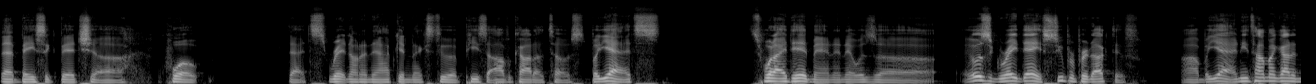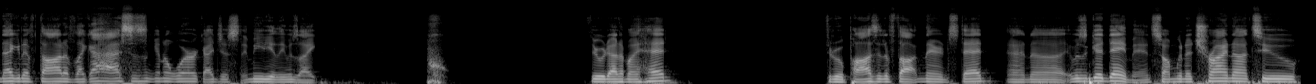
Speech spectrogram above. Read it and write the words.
That basic bitch uh, quote that's written on a napkin next to a piece of avocado toast. But yeah, it's it's what I did, man, and it was uh it was a great day, super productive. Uh, but yeah, anytime I got a negative thought of like ah this isn't gonna work, I just immediately was like, whew, threw it out of my head, threw a positive thought in there instead, and uh, it was a good day, man. So I'm gonna try not to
